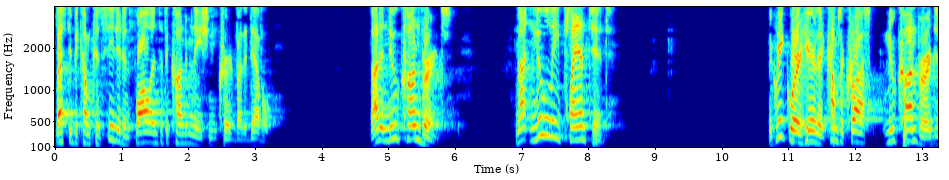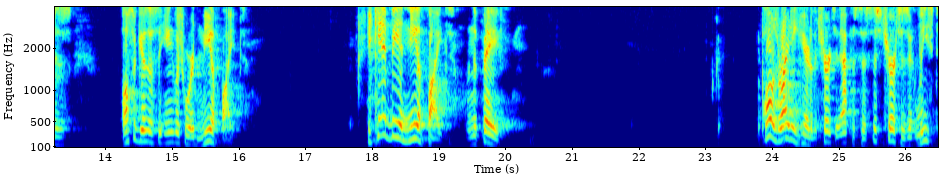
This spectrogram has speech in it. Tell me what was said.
lest he become conceited and fall into the condemnation incurred by the devil. Not a new convert, not newly planted. The Greek word here that comes across new convert is also gives us the English word neophyte. He can't be a neophyte in the faith. Paul's writing here to the church at Ephesus. This church is at least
